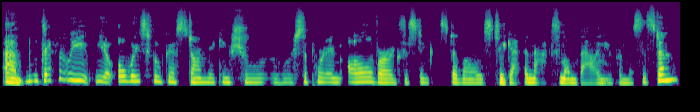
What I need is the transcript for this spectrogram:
Um, we're definitely, you know, always focused on making sure we're supporting all of our existing customers to get the maximum value from the system.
